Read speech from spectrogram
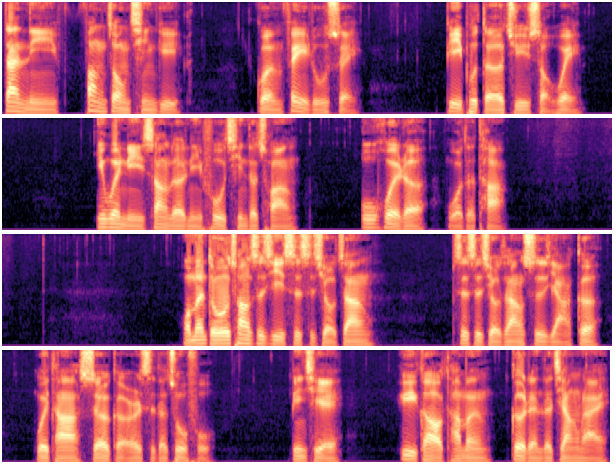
但你放纵情欲，滚沸如水，必不得居首位，因为你上了你父亲的床，污秽了我的榻。我们读创世纪四十九章，四十九章是雅各为他十二个儿子的祝福，并且预告他们个人的将来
